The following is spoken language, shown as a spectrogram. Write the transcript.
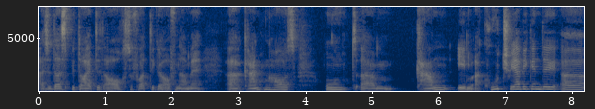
Also das bedeutet auch sofortige Aufnahme äh, Krankenhaus und ähm, kann eben akut schwerwiegende äh,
